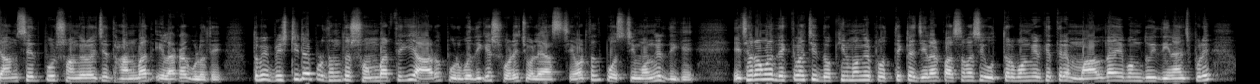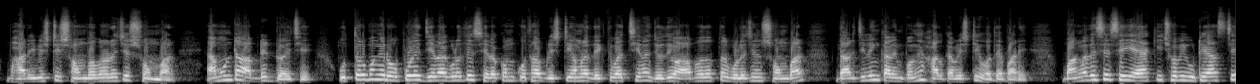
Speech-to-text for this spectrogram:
জামশেদপুর, সঙ্গে রয়েছে ধানবাদ এলাকাগুলোতে। তবে বৃষ্টিটা প্রধানত সোমবার থেকে আরও পূর্ব দিকে সরে চলে আসছে, অর্থাৎ পশ্চিমবঙ্গের দিকে। এছাড়াও আমরা দেখতে পাচ্ছি দক্ষিণবঙ্গের প্রত্যেকটা জেলার পাশাপাশি উত্তরবঙ্গের ক্ষেত্রে মালদা এবং দুই দিনাজপুরে ভারী বৃষ্টির সম্ভাবনা রয়েছে সোমবার। এমনটা আপডেট রয়েছে। উত্তরবঙ্গের ওপরের জেলাগুলোতে সেরকম কোথাও বৃষ্টি আমরা দেখতে পাচ্ছি না, যদিও আবহাওয়া দপ্তর বলেছেন সোমবার দার্জিলিং, কালিম্পংয়ে হালকা বৃষ্টি হতে পারে। বাংলাদেশে সেই একই ছবি উঠে আসছে।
